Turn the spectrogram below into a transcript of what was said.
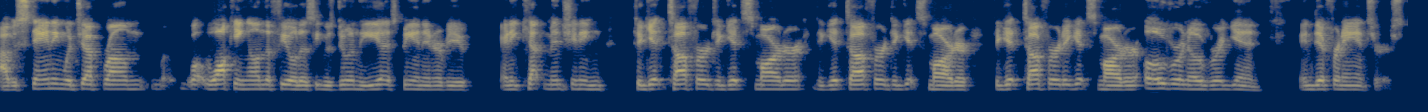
I was standing with Jeff Brohm w- walking on the field as he was doing the ESPN interview, and he kept mentioning to get tougher, to get smarter, to get tougher, to get smarter, to get tougher, to get smarter over and over again in different answers.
